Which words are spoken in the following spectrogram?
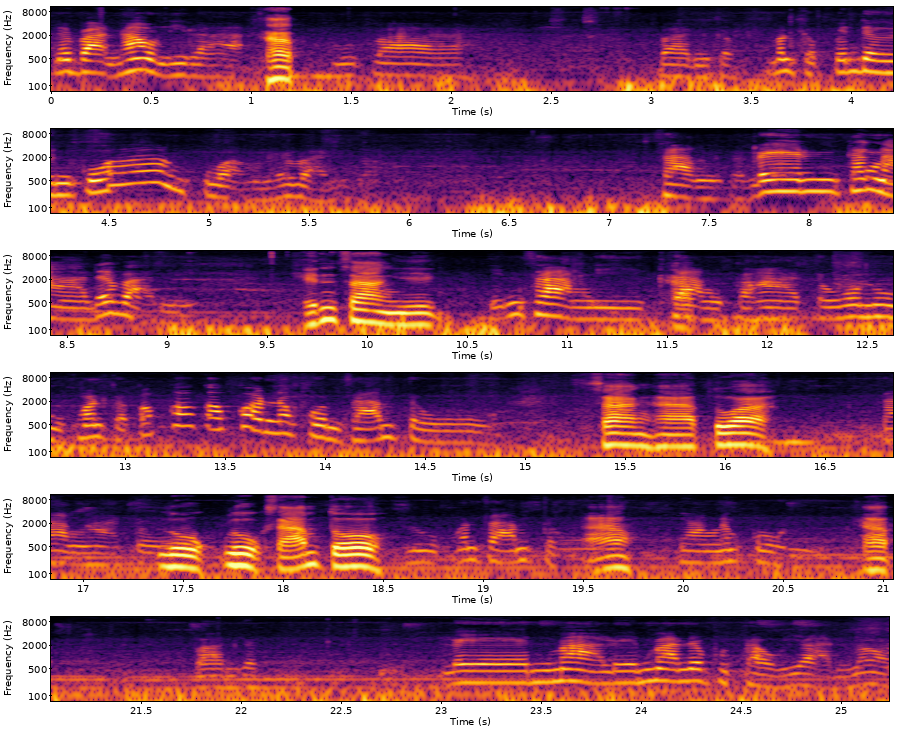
ในบ้านเฮานี่ล่ะครับ สมมุติว่าบ้านกับมันก็เป็นเดินกว้างกว้างในบ้านก็สร้างก็เล่นทั้งหนาได้บ้านนี่เห็นสร้างอีก เห็นสร้างดีครับ สร้างก็หาโตวลูกมันก็ก็ก็ก็ก็น้ำคนสามโตวสร้างหาตัว สร้างหาโตวลูกลูกสามตัวลูกมันสามโตวอ้าวย่างน้ำกลนครับบ้านก็เลนมาเลนมาในผู้เฒ่าหยานเนาะ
